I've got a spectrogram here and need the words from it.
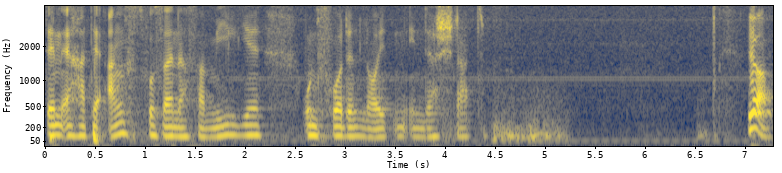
denn er hatte Angst vor seiner Familie und vor den Leuten in der Stadt. Ja,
